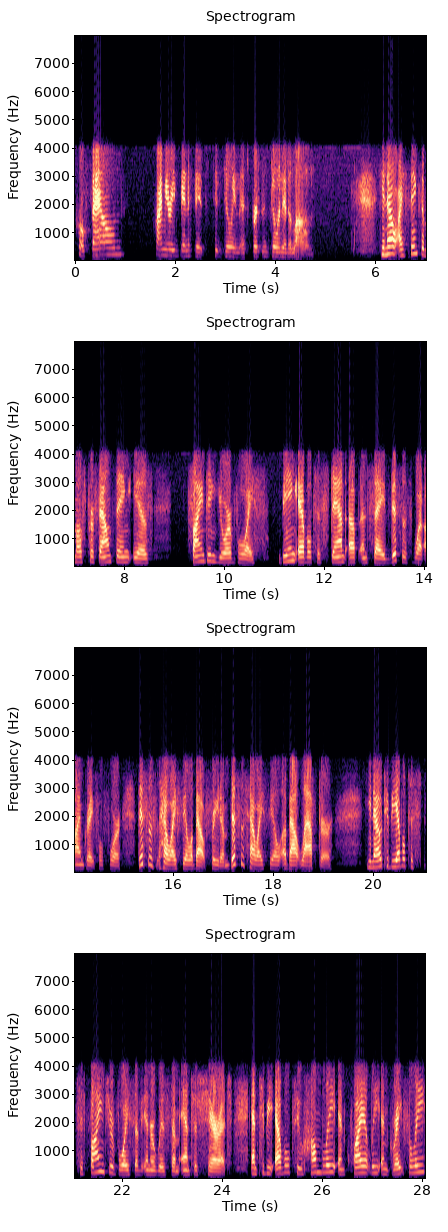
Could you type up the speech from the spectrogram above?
profound primary benefits to doing this versus doing it alone? You know, I think the most profound thing is finding your voice being able to stand up and say, This is what I'm grateful for. This is how I feel about freedom. This is how I feel about laughter. You know, to be able to to find your voice of inner wisdom and to share it, and to be able to humbly and quietly and gratefully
